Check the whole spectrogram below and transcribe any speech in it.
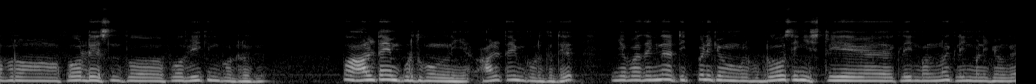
அப்புறம் ஃபோர் டேஸ்னு இப்போ ஃபோர் வீக்குன்னு போட்டிருக்கு. இப்போ ஆல் டைம் கொடுத்துக்கோங்க நீங்கள் ஆல் டைம் கொடுத்துட்டு இங்கே பார்த்தீங்கன்னா டிக் பண்ணிக்கோங்க. உங்களுக்கு ப்ரௌசிங் ஹிஸ்ட்ரியை க்ளீன் பண்ணணும்னா க்ளீன் பண்ணிக்கோங்க.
